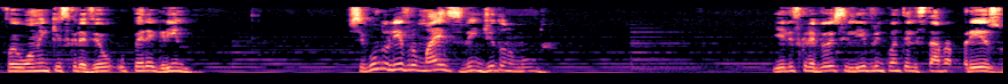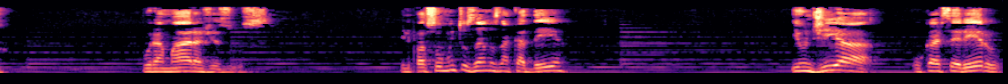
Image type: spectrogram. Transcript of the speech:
foi o homem que escreveu O Peregrino, o segundo livro mais vendido no mundo. E ele escreveu esse livro enquanto ele estava preso por amar a Jesus. Ele passou muitos anos na cadeia e um dia o carcereiro,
